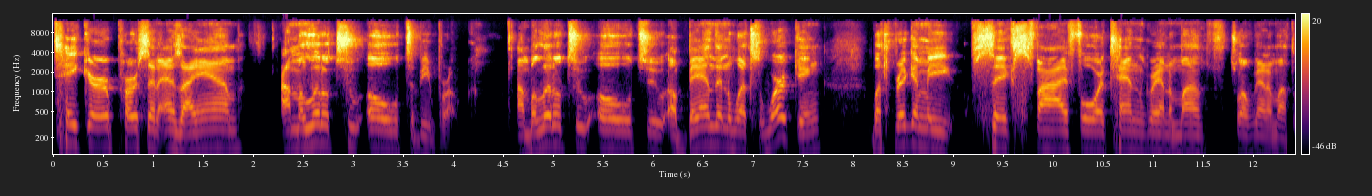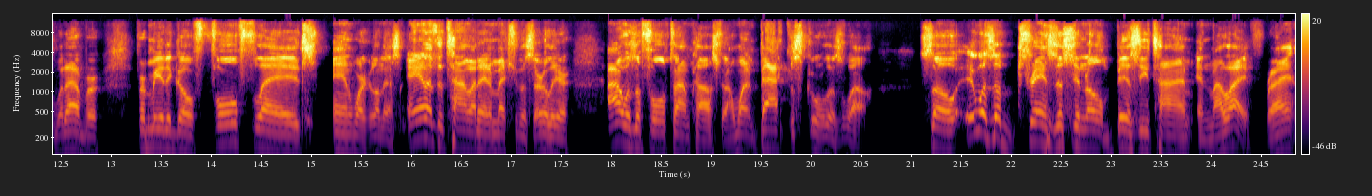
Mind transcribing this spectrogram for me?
taker person as i am i'm a little too old to be broke i'm a little too old to abandon what's working what's bringing me six, five, four, ten grand a month, twelve grand a month, whatever, for me to go full fledged and work on this. And at the time, I didn't mention this earlier, I was a full time college student. I went back to school as well. So it was a transitional, busy time in my life, right?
